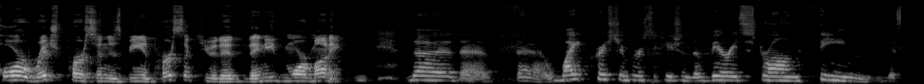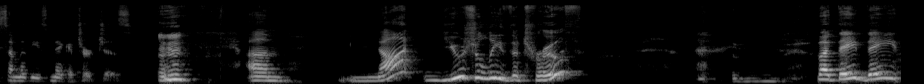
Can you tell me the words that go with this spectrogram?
poor rich person is being persecuted they need more money the the the white Christian persecution is a very strong theme with some of these mega churches. Mhm. Um, not usually the truth, but they they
